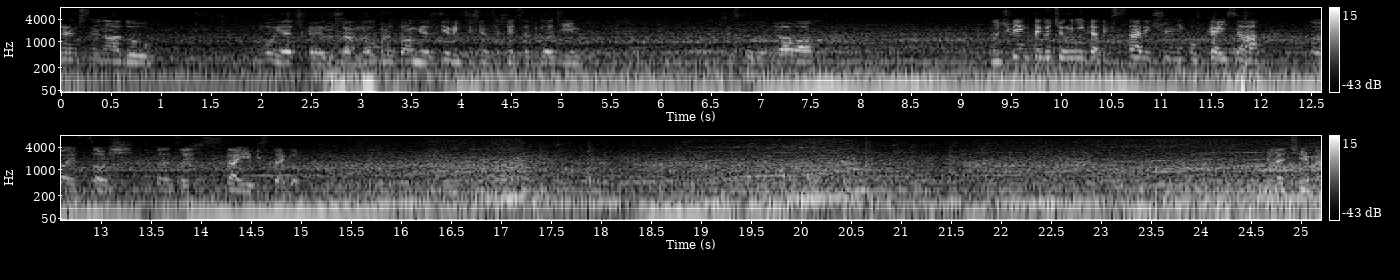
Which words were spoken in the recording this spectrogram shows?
ręczny na dół, dwójeczka i ruszamy. Obrotomierz 9600 godzin. Wszystko to działa. No dźwięk tego ciągnika, tych starych silników Case'a to jest coś, to jest coś zajebistego. I lecimy.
